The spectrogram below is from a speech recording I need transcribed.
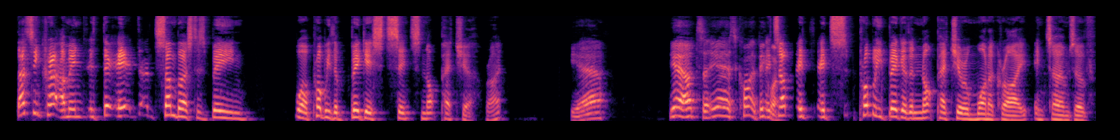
That's incredible. I mean, it, it, Sunburst has been, well, probably the biggest since Not NotPetya, right? Yeah. Yeah, I'd say, yeah, it's quite a big It's one. up. It, it's probably bigger than Not NotPetya and WannaCry in terms of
